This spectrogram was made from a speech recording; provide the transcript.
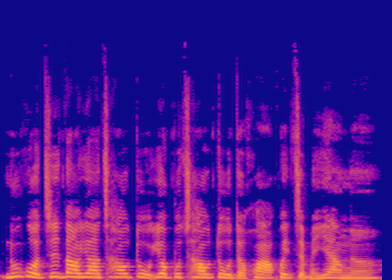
如果知道要超度又不超度的话，会怎么样呢？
